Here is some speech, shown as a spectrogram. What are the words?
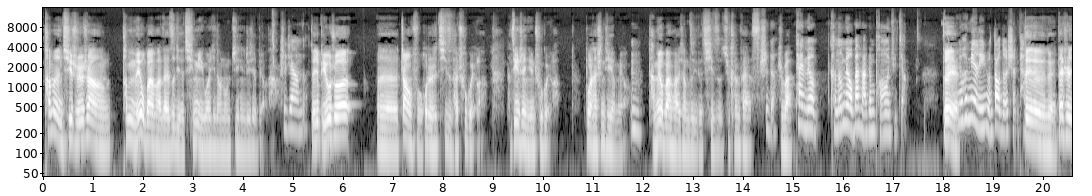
他们其实上。他们没有办法在自己的亲密关系当中进行这些表达。是这样的，对，就比如说，呃，丈夫或者是妻子他出轨了，他精神已经出轨了，不管他身体有没有，嗯，他没有办法向自己的妻子去 confess，是的，是吧？他也没有可能没有办法跟朋友去讲，对因为，会面临一种道德审判。对对对对，但是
